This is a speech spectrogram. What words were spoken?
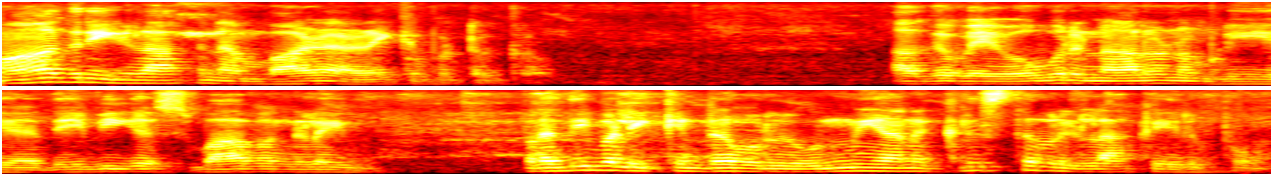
மாதிரிகளாக நாம் வாழ அழைக்கப்பட்டிருக்கிறோம். ஆகவே ஒவ்வொரு நாளும் நம்முடைய தெய்வீக சுபாவங்களை பிரதிபலிக்கின்ற ஒரு உண்மையான கிறிஸ்தவர்களாக இருப்போம்.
